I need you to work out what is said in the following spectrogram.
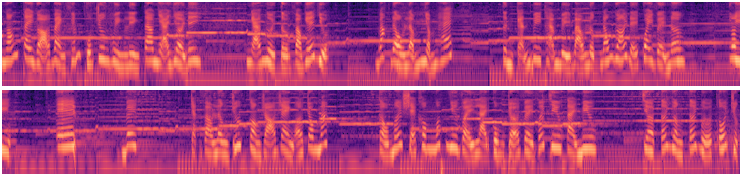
Ngón tay gõ bàn phím của Trương Huyền liền tao nhã dời đi. Ngã người tựa vào ghế dựa. Bắt đầu lẩm nhẩm hát. Tình cảnh bi thảm bị bạo lực đóng gói để quay về nơn Y E B. Trạch vào lần trước còn rõ ràng ở trong mắt. Cậu mới sẽ không ngốc như vậy lại cùng trở về với chiêu tài miêu. Chờ tới gần tới bữa tối trực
